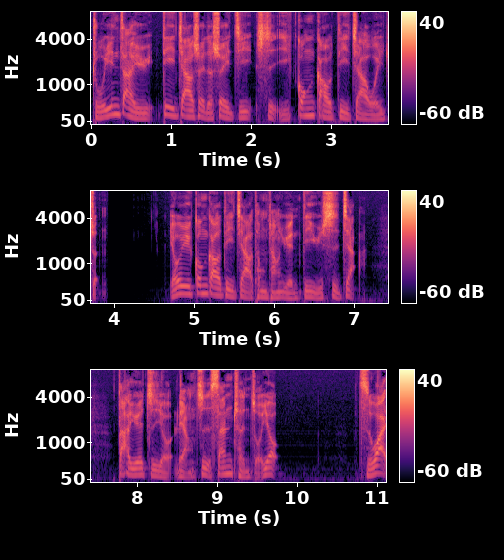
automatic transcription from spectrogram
主因在于地价税的税基是以公告地价为准，由于公告地价通常远低于市价，大约只有两至三成左右。此外，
